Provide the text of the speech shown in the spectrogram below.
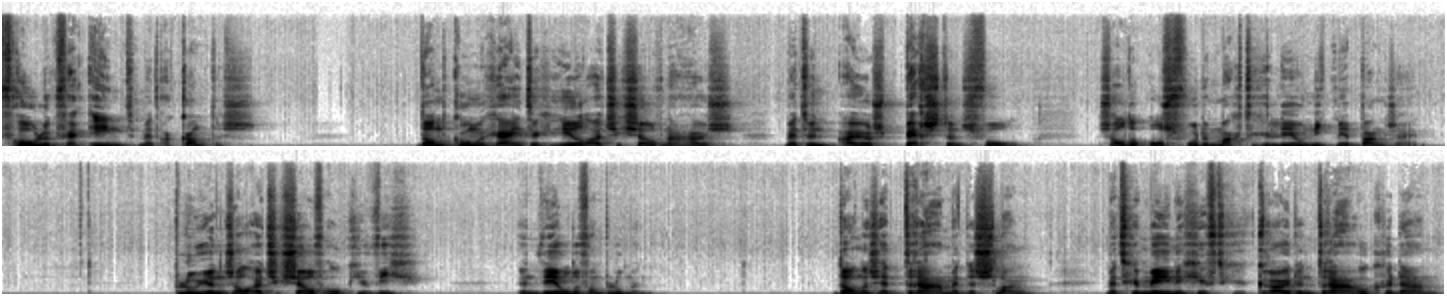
vrolijk vereend met akanthus. Dan komen geiten geheel uit zichzelf naar huis, met hun uiers perstens vol, zal de os voor de machtige leeuw niet meer bang zijn. Bloeien zal uit zichzelf ook je wieg, een weelde van bloemen. Dan is het dra met de slang, met gemene giftige kruiden dra ook gedaan,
